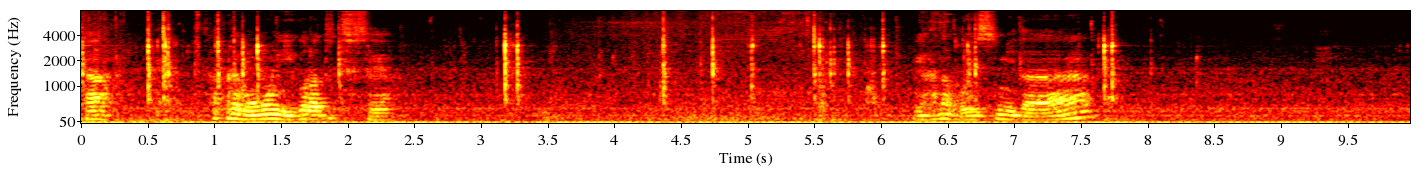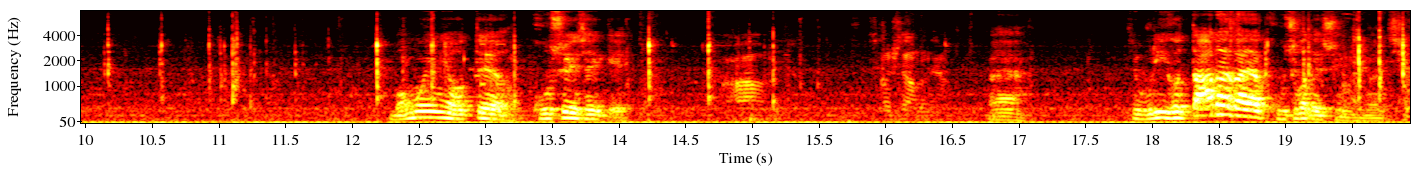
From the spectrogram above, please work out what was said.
자, 사파리 몽몽이 이거라도 드세요. 여기 하나 더 있습니다. 멍멍이니 어때요? 고수의 세계. 아 정신없네요. 예. 지금 우리 이거 따라가야 고수가 될 수 있는 거야 지금.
